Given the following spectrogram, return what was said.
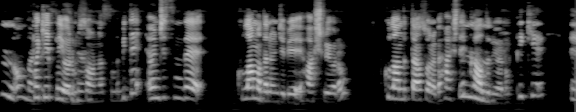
Hı, 10 dakika paketliyorum sonrasında. Bir de öncesinde kullanmadan önce bir haşlıyorum. Kullandıktan sonra bir haşlayıp Hmm. kaldırıyorum. Peki e,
